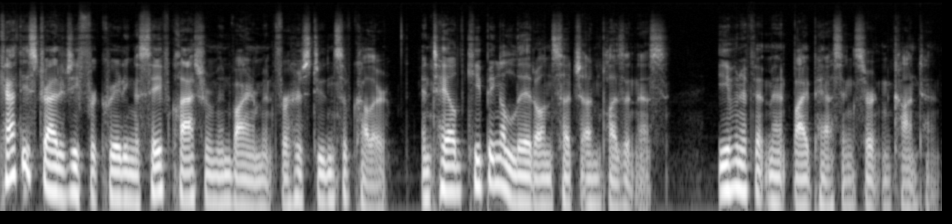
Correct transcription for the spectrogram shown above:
Kathy's strategy for creating a safe classroom environment for her students of color entailed keeping a lid on such unpleasantness, even if it meant bypassing certain content.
